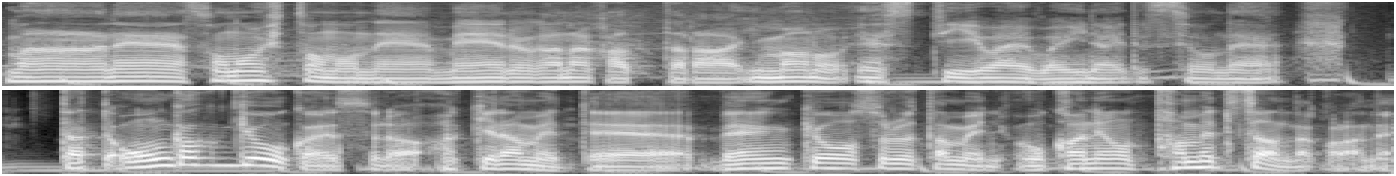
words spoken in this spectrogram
まあね、その人のね、メールがなかったら今の STY はいないですよね。だって音楽業界すら諦めて勉強するためにお金を貯めてたんだからね。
